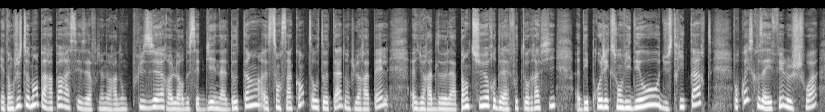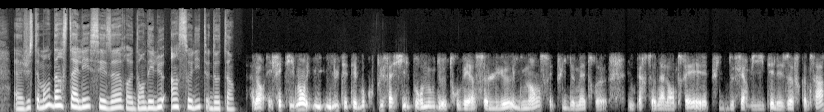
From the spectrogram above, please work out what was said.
Et donc justement par rapport à ces œuvres, il y en aura donc plusieurs euh, lors de cette biennale d'Autun, 150 au total, donc je le rappelle. Il y aura de la peinture, de la photographie, des projections vidéo, du street art. Pourquoi est-ce que vous avez fait le choix justement d'installer ces œuvres dans des lieux insolites d'Autun? Alors effectivement, il, eût été beaucoup plus facile pour nous de trouver un seul lieu immense et puis de mettre euh, une personne à l'entrée et puis de faire visiter les œuvres comme ça.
